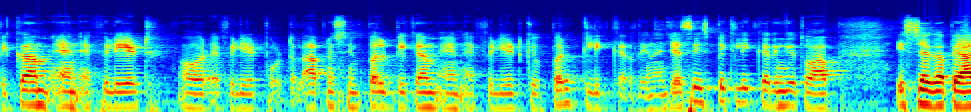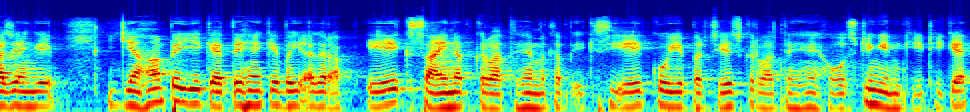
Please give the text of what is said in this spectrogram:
बिकम एन एफिलिएट और एफिलिएट पोर्टल आपने सिंपल बिकम एन एफिलिएट के ऊपर क्लिक कर देना है। जैसे इस पर क्लिक करेंगे तो आप इस जगह पे आ जाएँगे। यहाँ पे ये कहते हैं कि भाई अगर आप एक साइन अप करवाते हैं मतलब किसी एक को ये परचेज करवाते हैं होस्टिंग इनकी, ठीक है?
